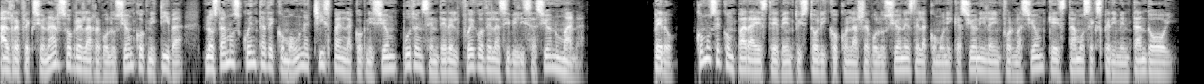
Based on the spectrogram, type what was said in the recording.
Al reflexionar sobre la revolución cognitiva, nos damos cuenta de cómo una chispa en la cognición pudo encender el fuego de la civilización humana. Pero, ¿cómo se compara este evento histórico con las revoluciones de la comunicación y la información que estamos experimentando hoy?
